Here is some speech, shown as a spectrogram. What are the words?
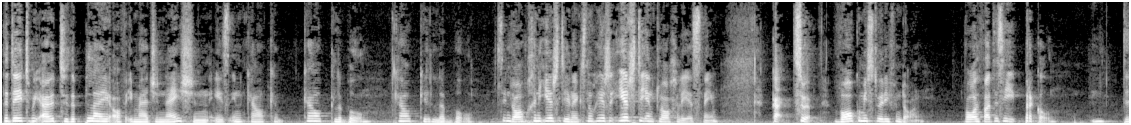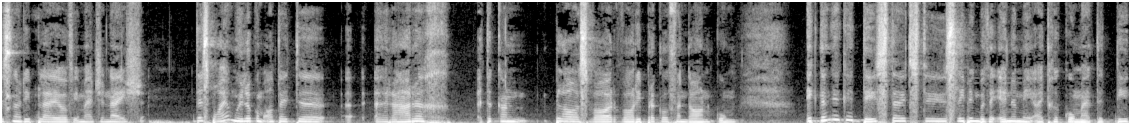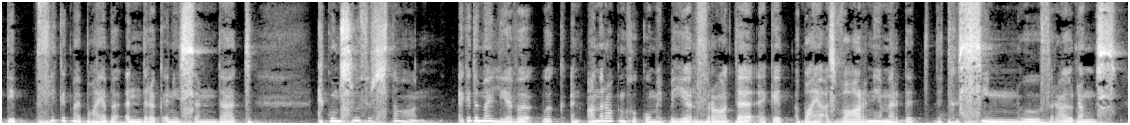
The debt we owe to the play of imagination is incalculable. Calculable. Sien daar begin die eerste een. Ek's nog eers die eerste een klaar gelees, nee. Kyk, so, waar kom die storie vandaan? Waar wat is die prikkel? Dis nou die play of imagination. Dis baie moeilik om altyd te uh, rarig te kan plaas waar waar die prikkel vandaan kom. Ek dink ek het destyds toe Sleeping with the Enemy uitgekom het. Die die fliek het my baie beïndruk in die sin dat ek kon so verstaan Ek het in my lewe ook in aanraking gekom met beheervrate. Ek het baie as waarnemer dit dit gesien hoe verhoudings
